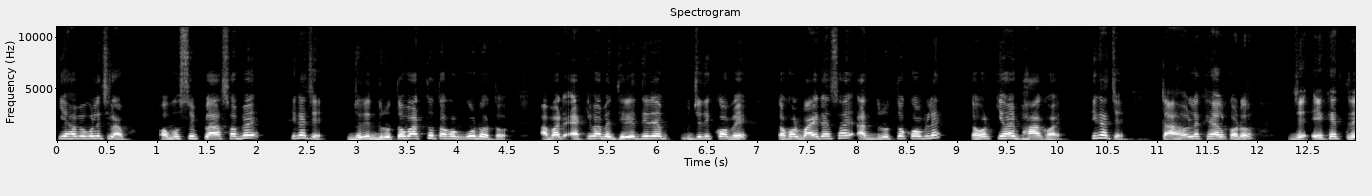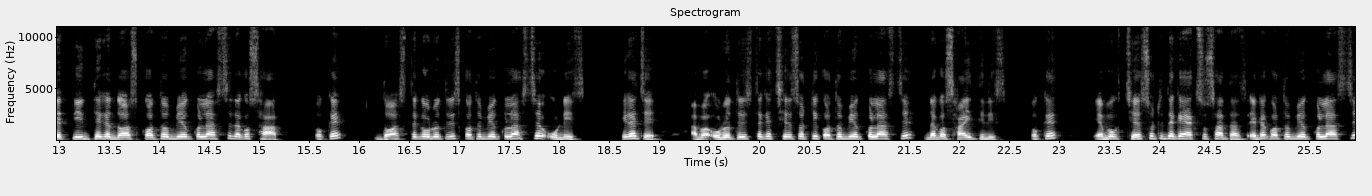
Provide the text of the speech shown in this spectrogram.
কি হবে বলেছিলাম? অবশ্যই প্লাস হবে, ঠিক আছে? যদি দ্রুত বাড়তো তখন গুণ হতো। আবার একইভাবে ধীরে ধীরে যদি কমে তখন মাইনাস হয়, আর দ্রুত কমলে তখন কি হয়? ভাগ হয়, ঠিক আছে? তাহলে খেয়াল করো যে এক্ষেত্রে তিন থেকে দশ কত বিয়োগ করলে আসছে? দেখো সাত ওকে দশ থেকে উনত্রিশ কত বিয়োগ করলে আসছে উনিশ, ঠিক আছে? আবার উনত্রিশ থেকে ছেষট্টি কত বিয়োগ করলে আসছে? দেখো সাঁত্রিশ ওকে? এবং ছেষট্টি থেকে একশো সাতাশ, এটা কত বিয়োগ করলে আসছে?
